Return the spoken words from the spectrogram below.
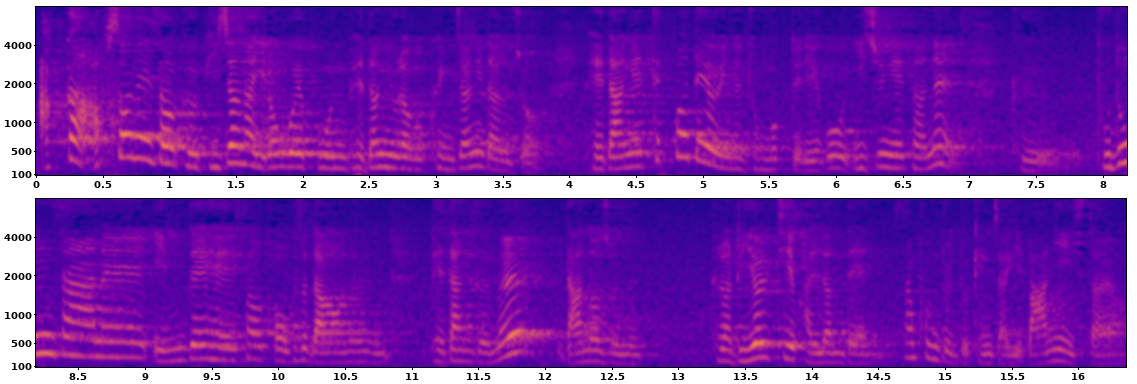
아까 앞선에서 그 비자나 이런 거에 본 배당률하고 굉장히 다르죠. 배당에 특화되어 있는 종목들이고 이 중에서는 그 부동산을 임대해서 거기서 나오는 배당금을 나눠주는 그런 리얼티에 관련된 상품들도 굉장히 많이 있어요.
